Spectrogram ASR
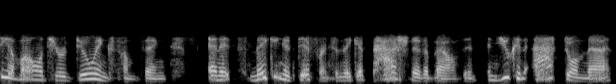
see a volunteer doing something, and it's making a difference and they get passionate about it and you can act on that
